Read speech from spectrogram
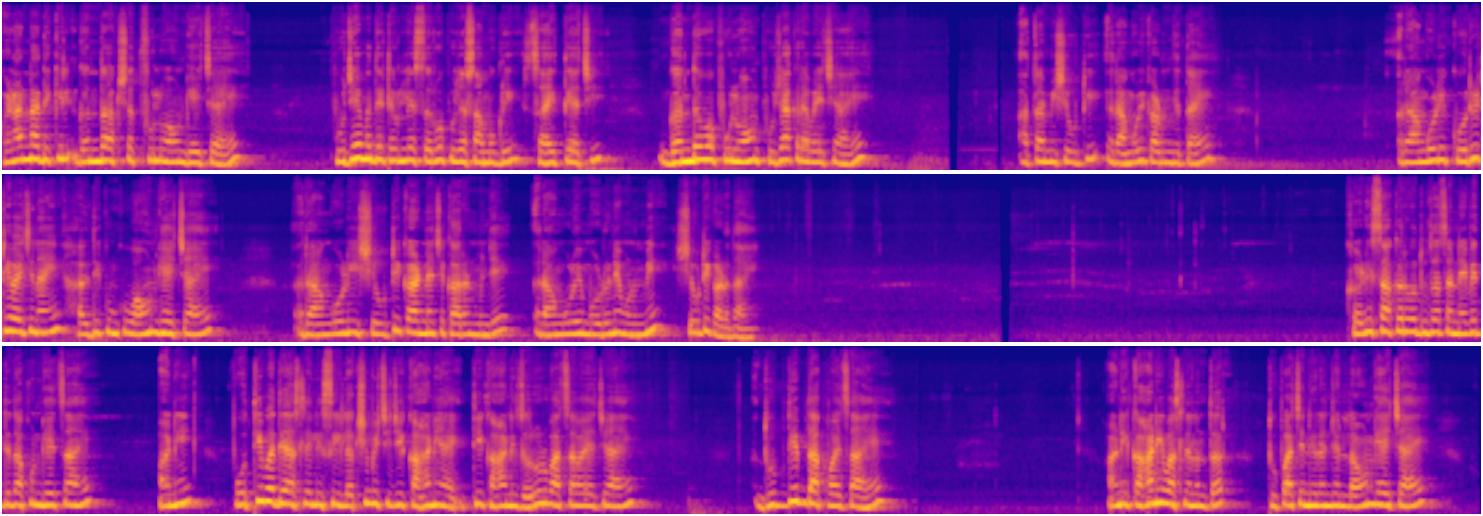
फळांना देखील गंध अक्षत फूल वाहून घ्यायचे आहे. पूजेमध्ये ठेवलेले सर्व पूजा सामुग्री साहित्याची गंध व फूल वाहून पूजा करावयाची आहे. आता मी शेवटी रांगोळी काढून घेत आहे. रांगोळी कोरी ठेवायची नाही हळदी कुंकू वाहून घ्यायचे आहे. रांगोळी शेवटी काढण्याचे कारण म्हणजे रांगोळी मोडू नये म्हणून मी शेवटी काढत आहे. खडीसाखर व दुधाचा नैवेद्य दाखवून घ्यायचा आहे. आणि पोथीमध्ये असलेली श्री लक्ष्मीची जी कहाणी आहे ती कहाणी जरूर वाचावयाची आहे. धूपदीप दाखवायचा आहे. आणि कहाणी वाचल्यानंतर तुपाचे निरंजन लावून घ्यायचे आहे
